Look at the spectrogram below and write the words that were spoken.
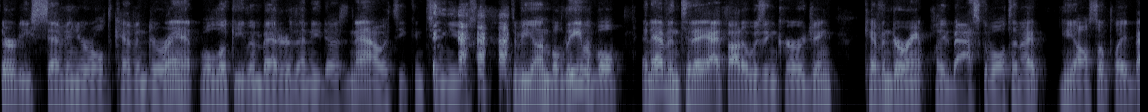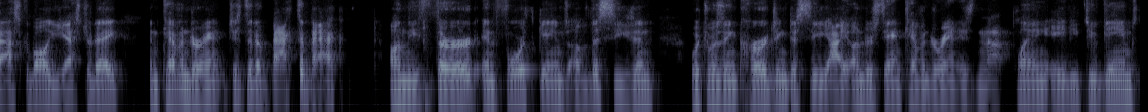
37 year old Kevin Durant will look even better than he does now as he continues to be unbelievable. And Evan, today I thought it was encouraging. Kevin Durant played basketball tonight. He also played basketball yesterday. And Kevin Durant just did a back to back on the third and fourth games of the season, which was encouraging to see. I understand Kevin Durant is not playing 82 games.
